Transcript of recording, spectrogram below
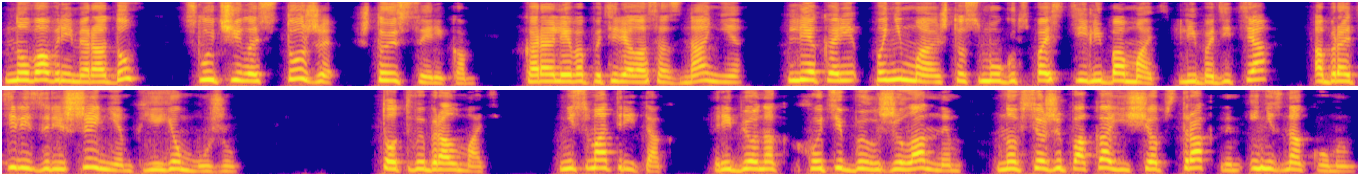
Но во время родов случилось то же, что и с Эриком. Королева потеряла сознание, лекари, понимая, что смогут спасти либо мать, либо дитя, обратились за решением к ее мужу. Тот выбрал мать. Не смотри так, ребенок хоть и был желанным, но все же пока еще абстрактным и незнакомым.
